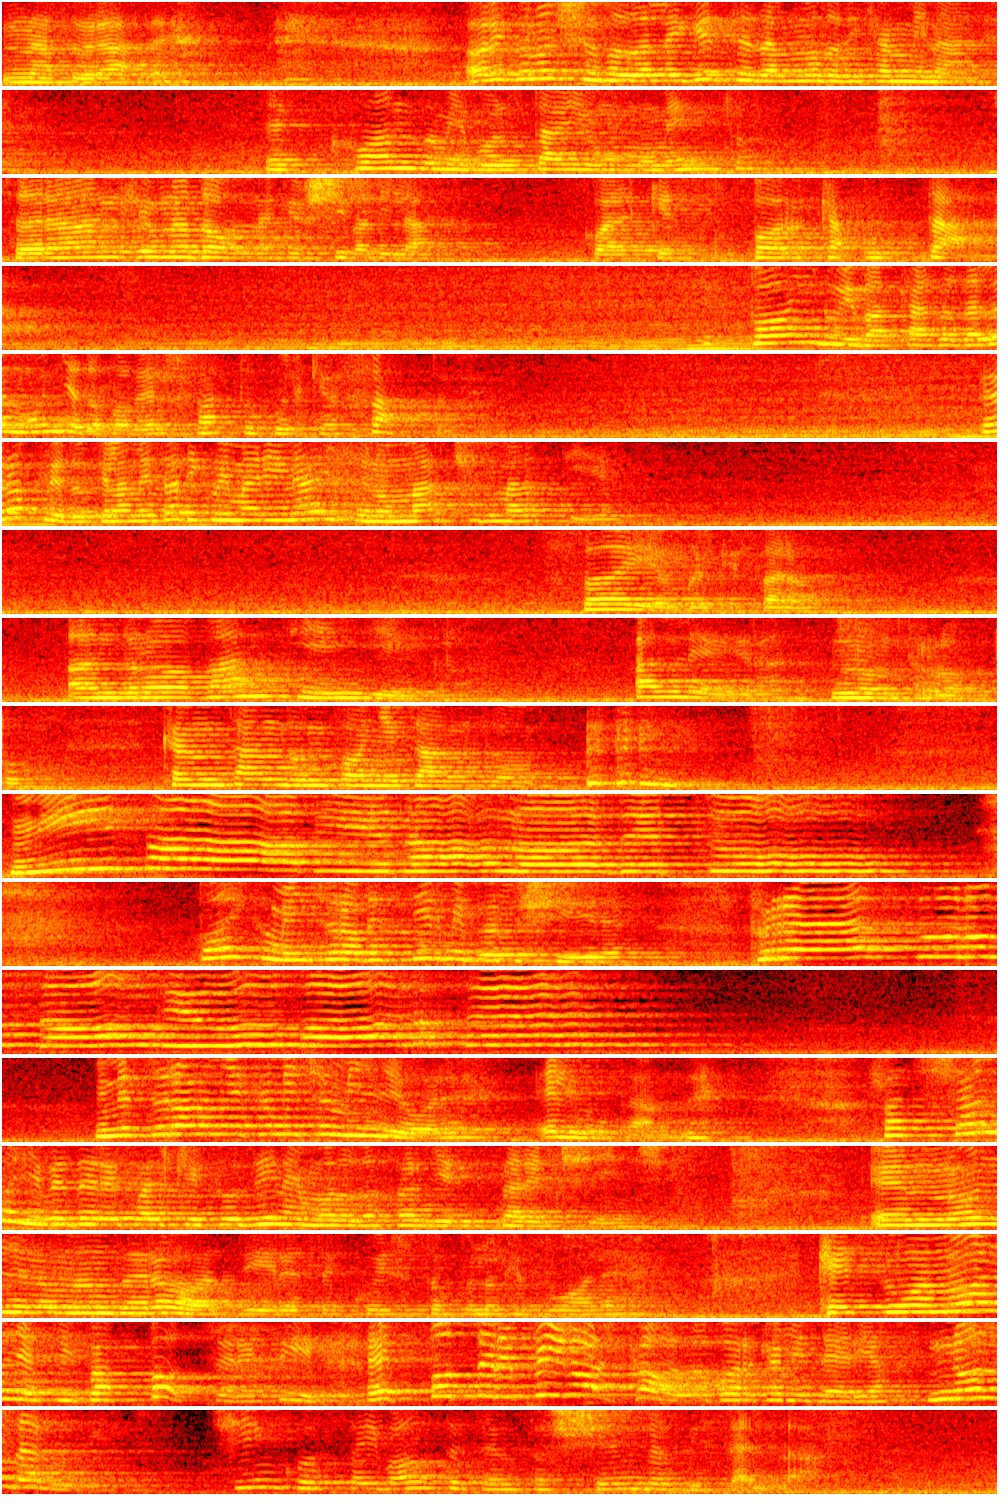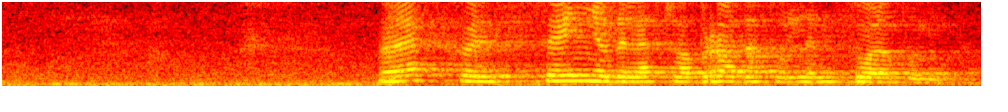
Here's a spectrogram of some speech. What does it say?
naturale. Ho riconosciuto dalle ghette e dal modo di camminare e quando mi voltai un momento, c'era anche una donna che usciva di là, qualche sporca puttana. E poi lui va a casa dalla moglie dopo aver fatto quel che ha fatto. Però credo che la metà di quei marinai siano marci di malattie. So io quel che farò. Andrò avanti e indietro, allegra, non troppo, cantando un po' ogni tanto. Mi fa pietà, masetto. Poi comincerò a vestirmi per uscire. Presto Mi metterò la mia camicia migliore e le mutande. Facciamogli vedere qualche cosina in modo da fargli rizzare il cinci. E non glielo manderò a dire se questo è quello che vuole. Che sua moglie si fa fottere, sì, e fottere fino al collo, porca miseria, non da lui. Cinque o sei volte senza scendere di sella. Ecco il segno della sua broda sul lenzuolo pulito.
